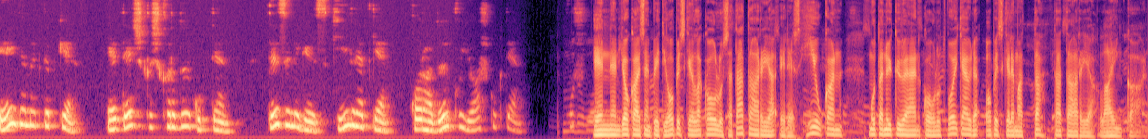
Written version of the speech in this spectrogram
eydi mektepke, eteş kışkırdı kupten, teziligiz kiilretke, qoradi quyosh kukten. Ennen jokaisen piti opiskella koulussa tataaria edes hiukan, mutta nykyään koulut voi käydä opiskelematta tataaria lainkaan.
